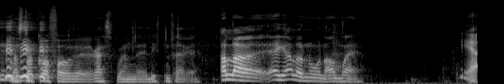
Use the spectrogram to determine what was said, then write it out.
mens dere får reist på en liten ferie. Eller jeg eller noen andre. Ja.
